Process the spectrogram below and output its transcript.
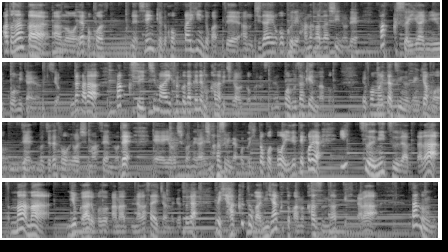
あとなんか、あの、やっぱこう、ね、選挙で国会議員とかって、あの時代遅れ甚だしいので、ファックスが意外に有効みたいなんですよ。だから、ファックス1枚書くだけでもかなり違うと思いますね。これふざけんなと。で、このまま言ったら次の選挙はもう絶対投票しませんので、えー、よろしくお願いしますみたいなこと一言を入れて、これが1通2通だったら、まあまあ、よくあることかなって流されちゃうんだけど、それが100とか200とかの数になってきたら、多分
